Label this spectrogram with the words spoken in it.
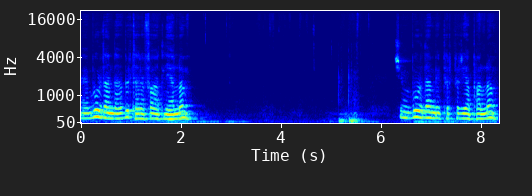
Ee, Buradan da bir tarafa atlayalım. Şimdi buradan bir pırpır yapalım.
